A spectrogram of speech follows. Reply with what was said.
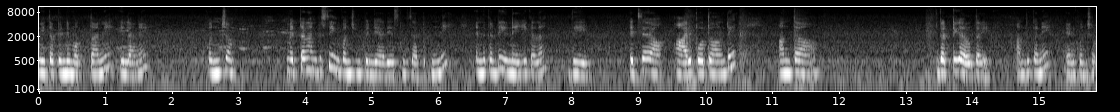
మిగతా పిండి మొత్తాన్ని ఇలానే కొంచెం మెత్తగా అనిపిస్తే ఇంకొంచెం పిండి యాడ్ చేసుకుంటే సరిపోతుంది. ఎందుకంటే ఇది నెయ్యి కదా ఇది ఎట్లా ఆరిపోతూ ఉంటే అంత గట్టిగా అవుతాయి. అందుకని నేను కొంచెం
